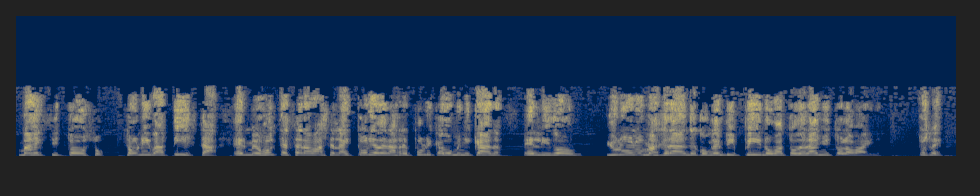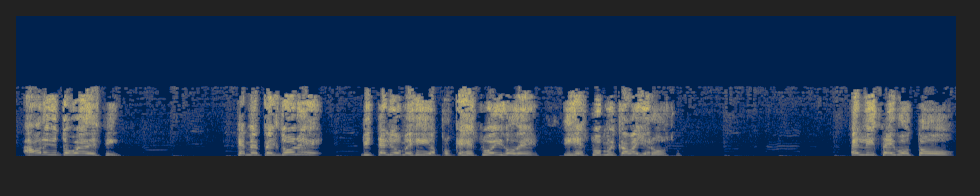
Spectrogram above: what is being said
más exitoso. Tony Batista, el mejor tercera base en la historia de la República Dominicana, en Lidón. Y uno de los más grandes, con MVP, novato del año y toda la vaina. Entonces, ahora yo te voy a decir, que me perdone Vitelio Mejía, porque Jesús es hijo de él, y Jesús es muy caballeroso. El Licey votó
